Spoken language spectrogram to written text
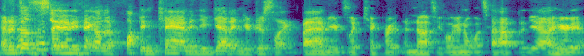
And it doesn't say anything on the fucking can, and you get it, and you're just like, bam, you're just like kicked right in the nuts. You don't even know what's happening. Yeah, I hear you.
